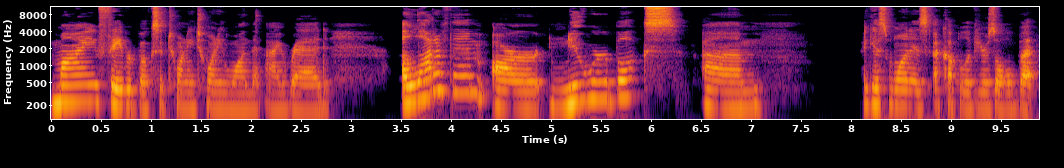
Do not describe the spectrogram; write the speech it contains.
my favorite books of 2021 that I read. A lot of them are newer books. Um, I guess one is a couple of years old, but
